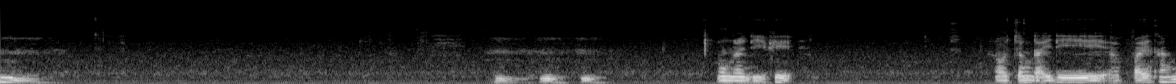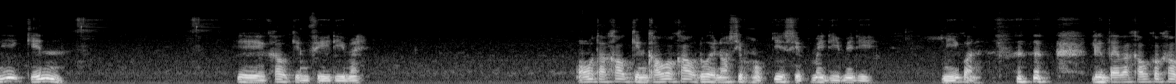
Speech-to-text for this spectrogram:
อืม อืม อืม อืมเอา ไงดีพี่ เอาจังไดดีไปทางนี้กิน เอเข้ากินฟรีดีไหมอ๋อถ้าเข้ากินเขาก็เข้าด้วยเนาะสิบหกยี่สิบไม่ดีไม่ดีหนีก่อน ลืมไปว่าเขาก็เข้า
